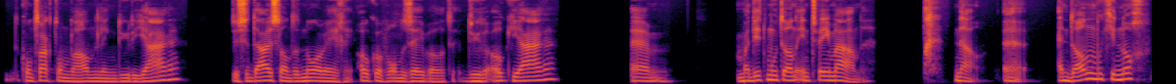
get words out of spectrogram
de contractonderhandeling duurde jaren. Tussen Duitsland en Noorwegen, ook over onderzeeboten, duurde ook jaren. Um, maar dit moet dan in twee maanden. Nou, uh, en dan moet je nog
